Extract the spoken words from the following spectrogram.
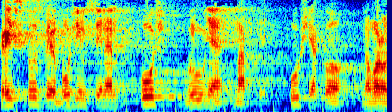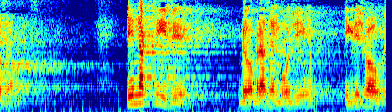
Kristus byl božím synem už v lůně matky, už jako novorozenec. I na kříži byl obrazem božím, i když ho už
